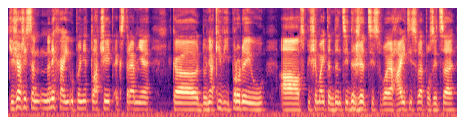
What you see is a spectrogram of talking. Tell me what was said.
těžaři se nenechají úplně tlačit extrémně k, do nějakých výprodejů a spíše mají tendenci držet si svoje, hájit si své pozice,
